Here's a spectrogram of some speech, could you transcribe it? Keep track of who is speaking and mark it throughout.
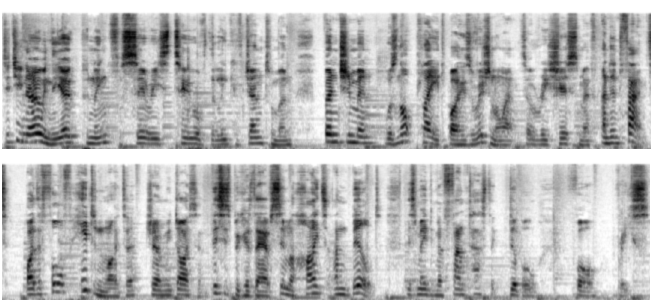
Speaker 1: Did you know in the opening for Series 2 of The League of Gentlemen, Benjamin was not played by his original actor Reece Shearsmith, and in fact by the fourth hidden writer Jeremy Dyson. This is because they have similar height and build. This made him a fantastic double for Reece.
